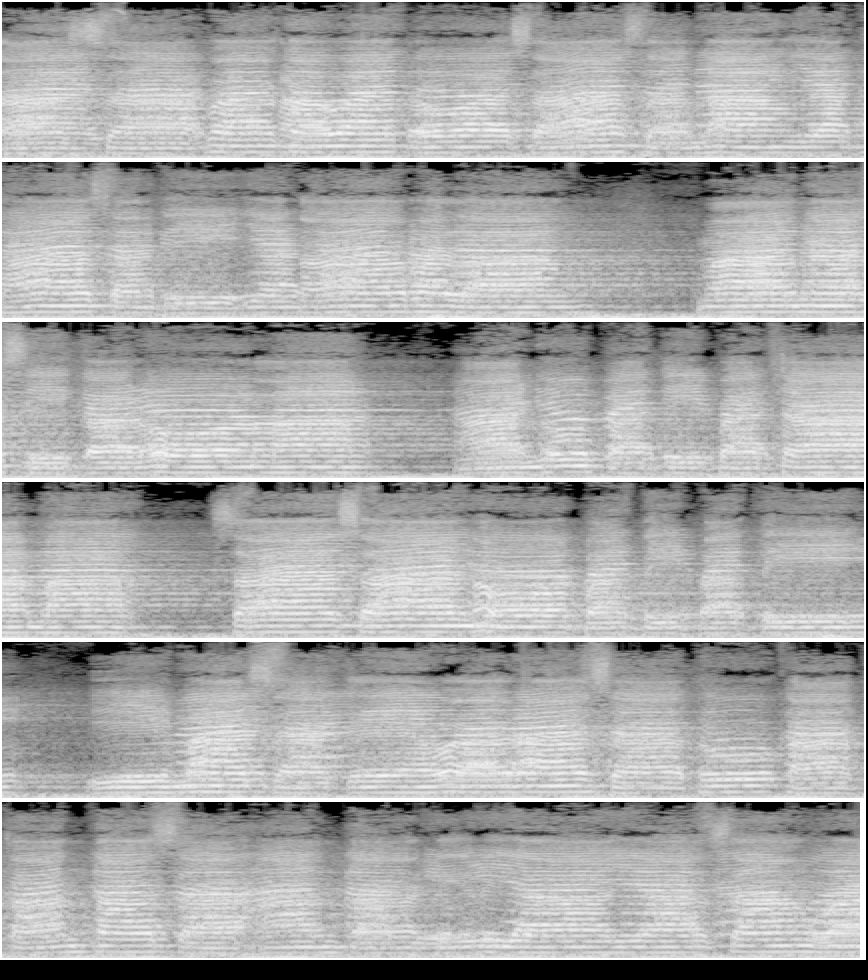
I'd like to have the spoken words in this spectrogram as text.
ตัสสะภะคะวะโตสาสนังยะถาสติยะถาพลัง มานาสิกโรมาอนุปฏิปัชามาสาสาโนปฏิปติอิมาสเกวราสะทุกขคันทัสสะอันตกิริยายาสังวั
